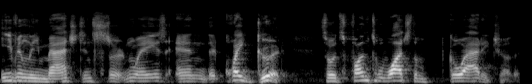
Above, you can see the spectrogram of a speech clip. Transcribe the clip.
evenly matched in certain ways and they're quite good. So it's fun to watch them go at each other.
